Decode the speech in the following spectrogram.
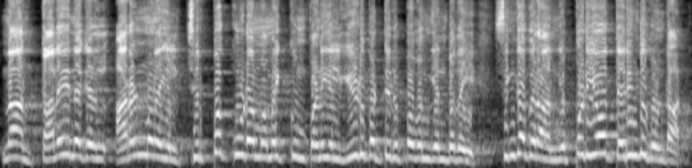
நான் தலைநகரில் அரண்மனையில் சிற்பக்கூடம் அமைக்கும் பணியில் ஈடுபட்டிருப்பவன் என்பதை சிங்கபிரான் எப்படியோ தெரிந்து கொண்டான்.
